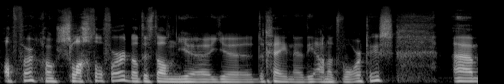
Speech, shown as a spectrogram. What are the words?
opfer, gewoon slachtoffer. Dat is dan je, je, degene die aan het woord is. Ehm,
